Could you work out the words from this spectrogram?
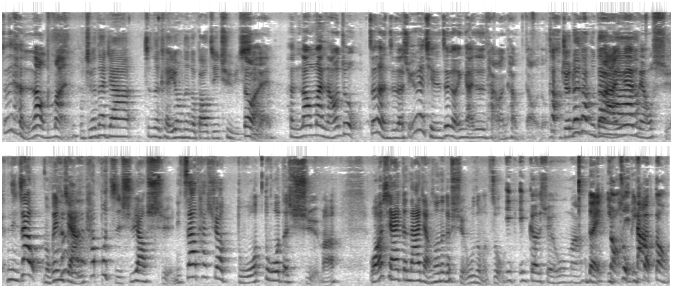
就是很浪漫。我觉得大家真的可以用那个包机去一下，对，很浪漫，然后就真的很值得去。因为其实这个应该就是台湾看不到的东西，看绝对看不到啊，因为没有雪。你知道我跟你讲，它不只需要雪，你知道它需要多多的雪吗？我要现在跟大家讲说那个雪屋怎么做，一一个雪屋吗？对，一座一大洞，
